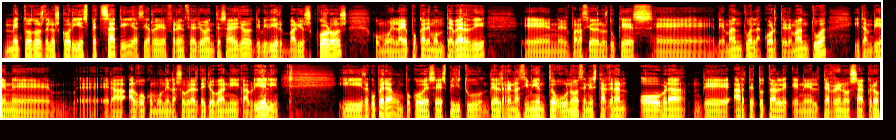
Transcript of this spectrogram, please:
métodos de los cori spezzati, hacía referencia yo antes a ello, dividir varios coros, como en la época de Monteverdi, en el Palacio de los Duques de Mantua, en la corte de Mantua, y también era algo común en las obras de Giovanni Gabrieli y recupera un poco ese espíritu del renacimiento gunoz en esta gran obra de arte total en el terreno sacro,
